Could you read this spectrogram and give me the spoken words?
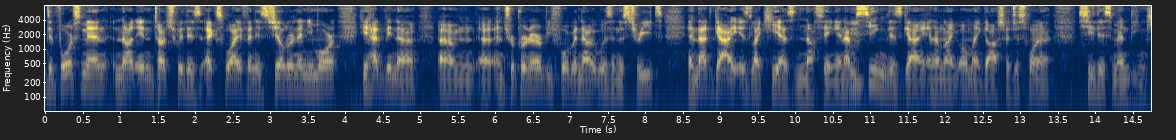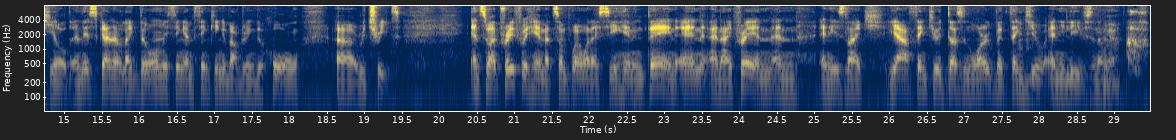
divorced man, not in touch with his ex-wife and his children anymore. He had been a, um, a entrepreneur before, but now he was in the street. And that guy is like he has nothing. And I'm seeing this guy, and I'm like, oh my gosh, I just want to see this man being healed. And it's kind of like the only thing I'm thinking about during the whole uh, retreat and so I pray for him at some point when I see him in pain, and, and I pray, and, and and he's like, "Yeah, thank you. It doesn't work, but thank you," and he leaves, and I'm Yeah. like, "Ah,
